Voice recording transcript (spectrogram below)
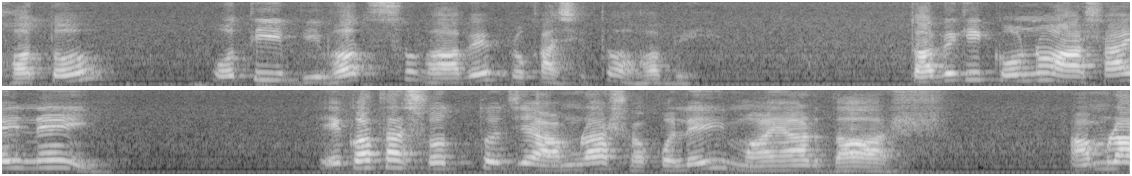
ক্ষত অতি বিভৎসভাবে প্রকাশিত হবে। তবে কি কোনো আশাই নেই? একথা সত্য যে আমরা সকলেই মায়ার দাস। আমরা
